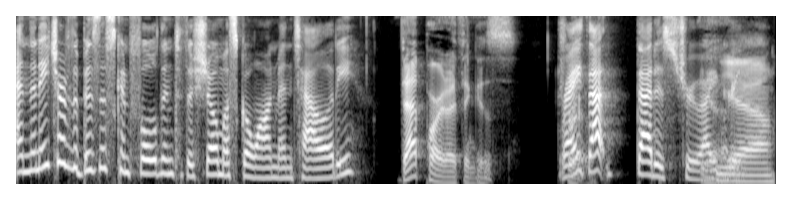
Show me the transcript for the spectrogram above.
And the nature of the business can fold into the show must go on mentality, That part I think is right? That that is true. I Yeah. agree. Yeah.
